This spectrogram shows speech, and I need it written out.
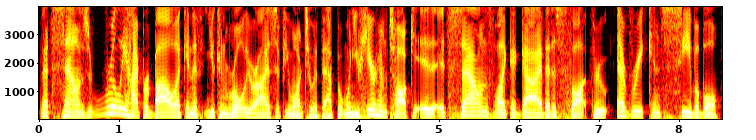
That sounds really hyperbolic and if you can roll your eyes if you want to at that but when you hear him talk it, it sounds like a guy that has thought through every conceivable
